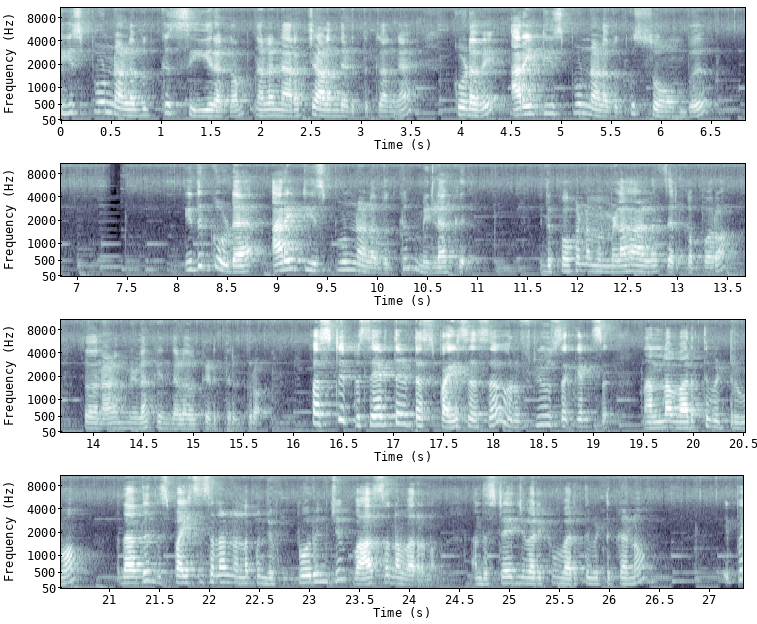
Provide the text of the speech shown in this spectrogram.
டீஸ்பூன் அளவுக்கு சீரகம் நல்லா நிறச்சி அளந்து எடுத்துக்கோங்க. கூடவே அரை டீஸ்பூன் அளவுக்கு சோம்பு இது கூட அரை டீஸ்பூன் அளவுக்கு மிளகு. இது போக நம்ம மிளகாயெல்லாம் சேர்க்க போகிறோம் ஸோ அதனால் மிளகு இந்த அளவுக்கு எடுத்துருக்குறோம். ஃபஸ்ட்டு இப்போ சேர்த்துக்கிட்ட ஸ்பைசஸை ஒரு ஃபியூ செகண்ட்ஸ் நல்லா வறுத்து விட்டுருவோம். அதாவது இந்த ஸ்பைசஸ் எல்லாம் நல்லா கொஞ்சம் பொரிஞ்சு வாசனை வரணும். அந்த ஸ்டேஜ் வரைக்கும் வறுத்து விட்டுக்கணும். இப்போ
